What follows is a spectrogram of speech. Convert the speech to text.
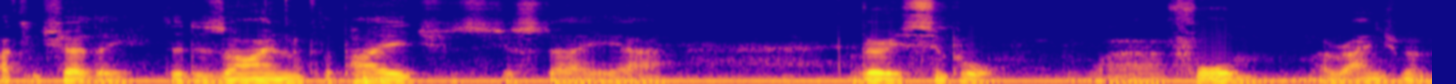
I can show the, the design of the page. It's just a uh, very simple uh, form arrangement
